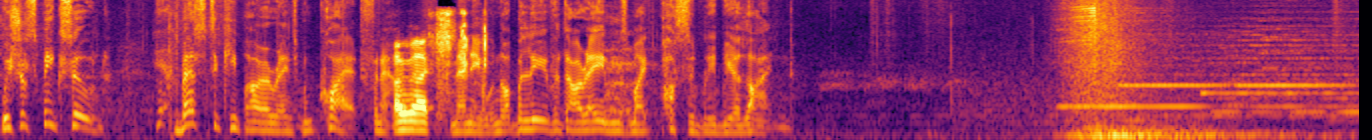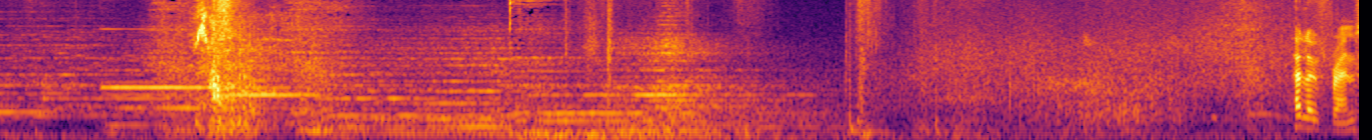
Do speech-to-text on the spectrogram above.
We shall speak soon. Best to keep our arrangement quiet for now. I'll be back. Many will not believe that our aims might possibly be aligned. Hello, friend.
